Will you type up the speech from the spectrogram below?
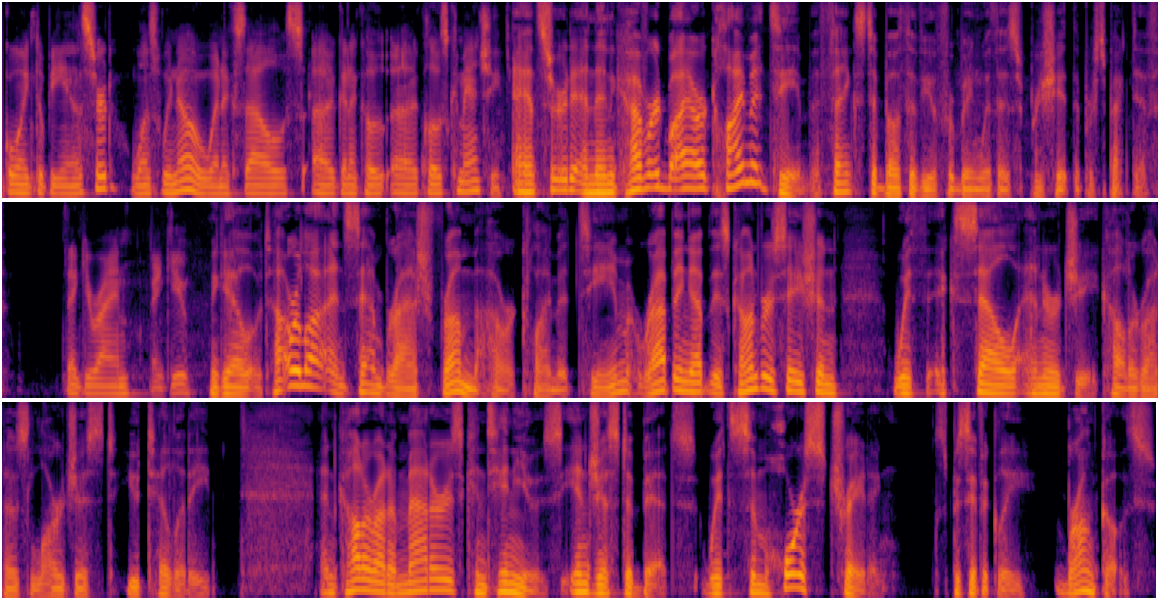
going to be answered once we know when Xcel's uh, going to co- uh, close Comanche. Answered and then covered by our climate team. Thanks to both of you for being with us. Appreciate the perspective. Thank you, Ryan. Thank you. Miguel Otarola and Sam Brasch from our climate team, wrapping up this conversation with Xcel Energy, Colorado's largest utility. And Colorado Matters continues in just a bit with some horse trading, specifically Broncos.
